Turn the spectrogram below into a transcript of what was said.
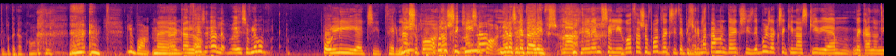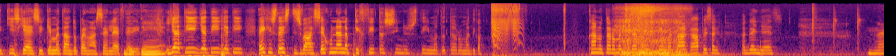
τίποτα κακό. λοιπόν, ναι. Παρακαλώ. θες- έλα, ε, σε βλέπω πολύ έτσι θερμή. Να σου πω, Οπότε να σου- να ξεκίνα σου πω, για να- να σε καταρρύψω. Να ηρέμησε λίγο, θα σου πω το εξή. Τα επιχειρηματά μου είναι το εξής. Δεν μπορείς να ξεκινάς, κύριε μου, με κανονική σχέση και μετά να το περνάς ελεύθερη. Γιατί; γιατί, γιατί, γιατί έχεις θέσει τις βάσεις, έχουν αναπτυχθεί τα συναισθήματα, τα ρομαντικά. Κάνω τα ρομαντικά συναισθήματα, αγάπη, αγκαλιές. ναι.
